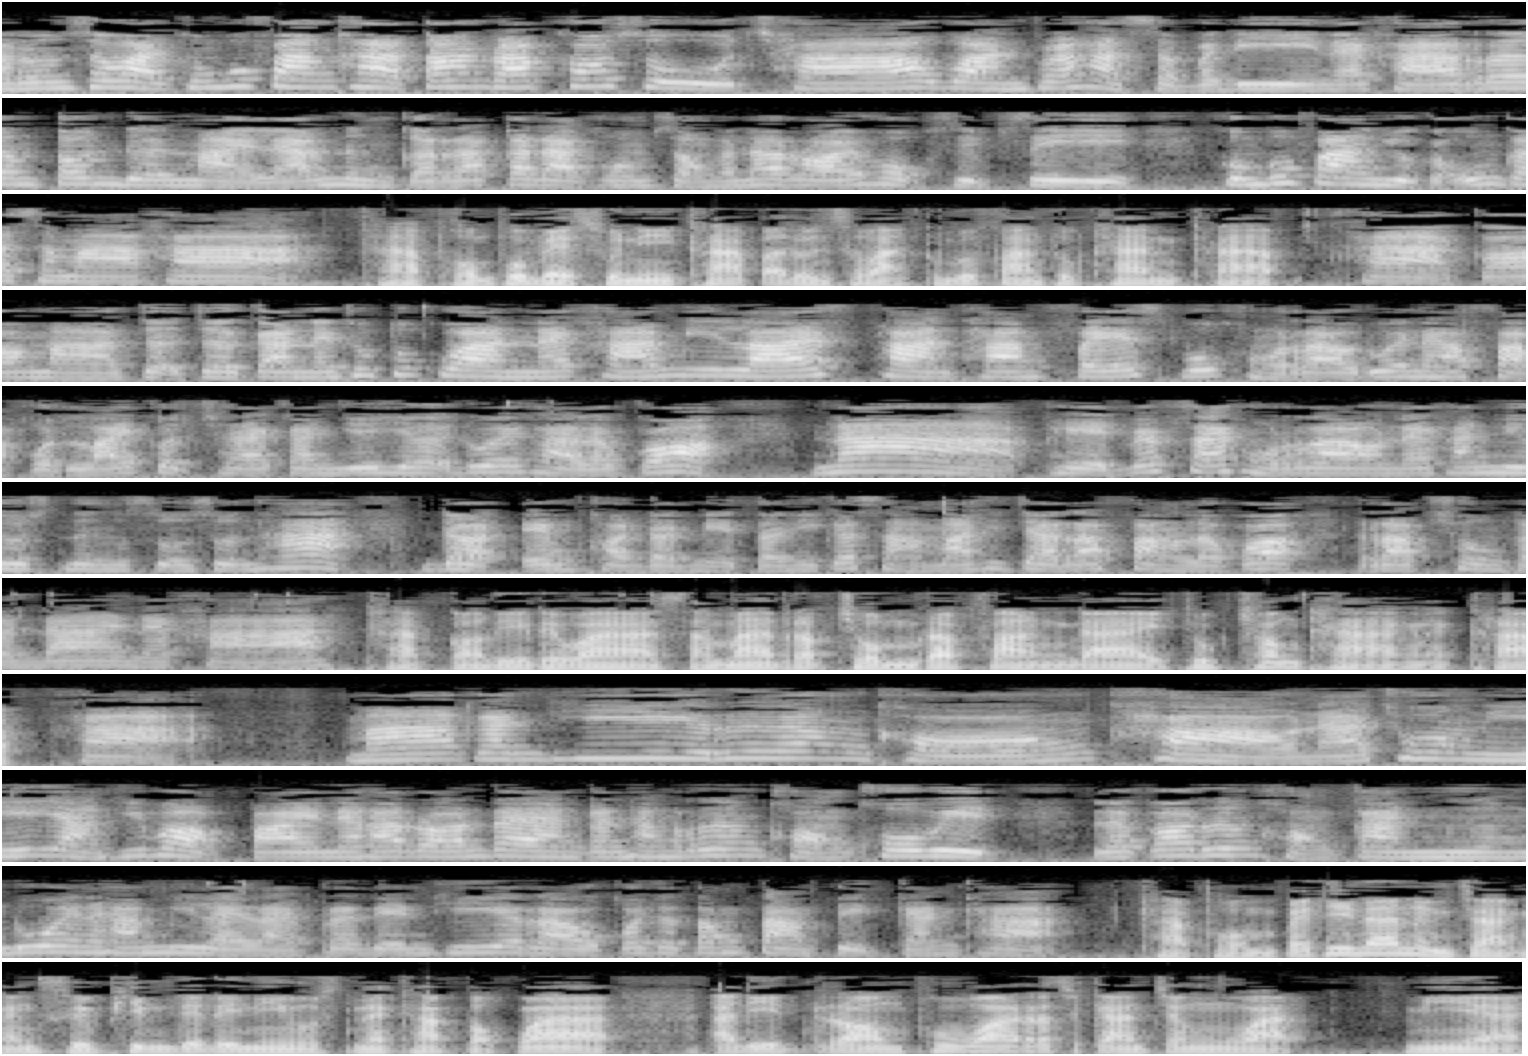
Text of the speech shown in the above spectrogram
อรุณสวัสดิ์คุณผู้ฟังค่ะ ต้อนรับเข้าสู่เช้าวันพระหัสบดีนะคะ เริ่มต้นเดือนใหม่แล้ว 1 กรกฎาคม 2564 คุณผู้ฟังอยู่กับอุ้มกัสมาค่ะ ครับ ผมผู้เบสสุนีครับ อรุณสวัสดิ์คุณผู้ฟังทุกท่านครับ ค่ะ ก็มาเจอเจอกันในทุกๆวันนะคะ มีไลฟ์ผ่านทาง Facebook ของเราด้วยนะคะ ฝากกดไลค์กดแชร์กันเยอะ ๆ ด้วยค่ะ แล้วก็ หน้าเพจเว็บไซต์ของเรานะคะ news 1 0 0 5 m c o t net ตอนนี้ก็สามารถที่จะรับฟังแล้วก็รับชมกันได้นะคะ ครับก็เรียกได้ว่าสามารถรับชมรับฟังได้ทุกช่องทางนะครับค่ะมากันที่เรื่องของข่าวนะ ช่วงนี้อย่างที่บอกไปนะคะ ร้อนแรงกันทั้งเรื่องของโควิด แล้วก็เรื่องของการเมืองด้วยนะคะ มีหลาย ๆ ประเด็นที่เราก็จะต้องตามติดกันค่ะ ครับผมไปที่หน้าหนึ่งจากหนังสือพิมพ์เดลินิวส์นะครับ บอกว่าอดีตรองผู้ว่าราชการจังหวัดเมีย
